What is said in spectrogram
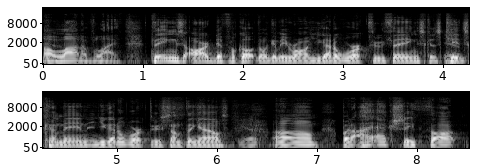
a lot of life. Things are difficult. Don't get me wrong. You got to work through things because kids come in and you got to work through something else. Yeah. Um, but I actually thought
